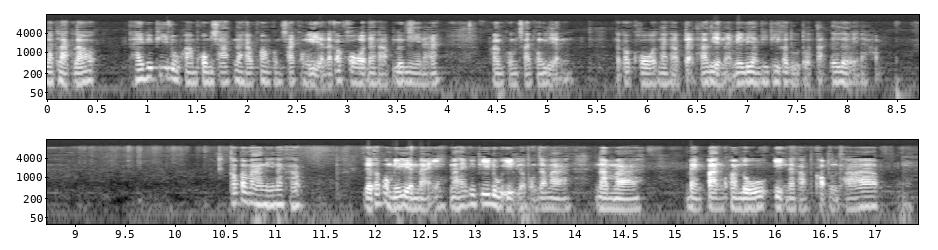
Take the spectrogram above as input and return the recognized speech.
หลักๆ แล้วให้พี่ๆดูความคมชัดนะครับ ความคมชัดของเหรียญแล้วก็โค้ดนะครับรุ่นนี้นะ ความคมชัดของเหรียญแล้วก็โค้ดนะครับ แต่ถ้าเหรียญไหนไม่เลี่ยมพี่ๆก็ดูตัวตัดได้เลยนะครับ ก็ประมาณนี้นะครับ เดี๋ยวถ้าผมมีเหรียญไหนมาให้พี่ๆดูอีกเดี๋ยวผมจะมานำมาแบ่งปันความรู้อีกนะครับ ขอบคุณครับ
